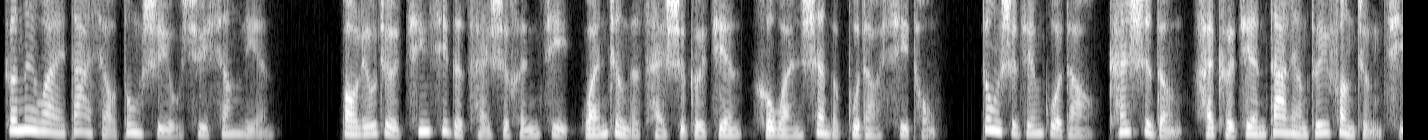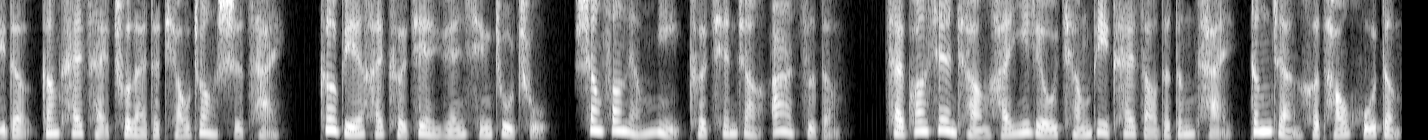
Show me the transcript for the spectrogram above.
各内外大小洞室有序相连。保留着清晰的采石痕迹、完整的采石隔间和完善的步道系统。洞室间过道、龛室等还可见大量堆放整齐的刚开采出来的条状石材，个别还可见圆形柱础，上方两米刻“千丈”二字等。采矿现场还遗留墙壁开凿的灯台、灯盏和陶壶等。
